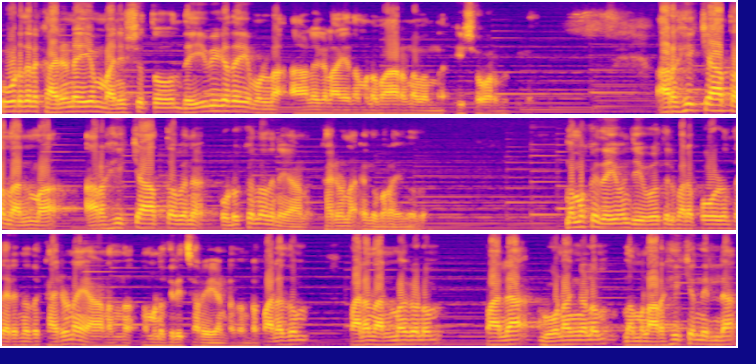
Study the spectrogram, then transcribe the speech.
കൂടുതൽ കരുണയും മനുഷ്യത്വവും ദൈവികതയുമുള്ള ആളുകളായി നമ്മൾ മാറണമെന്ന് ഈശോ ഓർമ്മിപ്പിക്കുന്നു അർഹിക്കാത്ത നന്മ അർഹിക്കാത്തവന് കൊടുക്കുന്നതിനെയാണ് കരുണ എന്ന് പറയുന്നത്. നമുക്ക് ദൈവം ജീവിതത്തിൽ പലപ്പോഴും തരുന്നത് കരുണയാണെന്ന് നമ്മൾ തിരിച്ചറിയേണ്ടതുണ്ട്. പലതും പല നന്മകളും പല ഗുണങ്ങളും നമ്മൾ അർഹിക്കുന്നില്ല.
